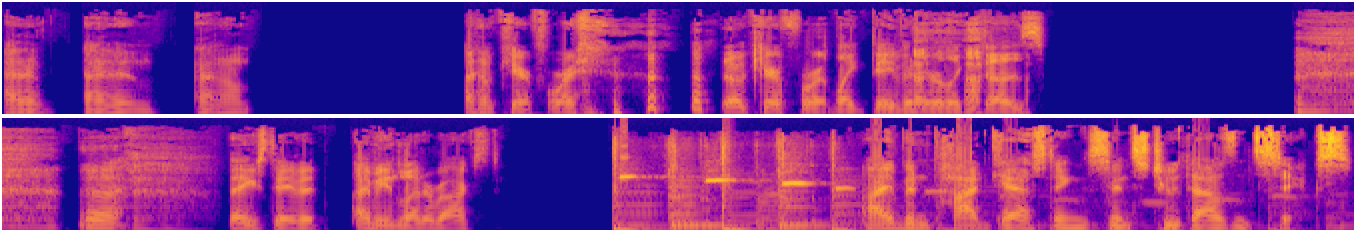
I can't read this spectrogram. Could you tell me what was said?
I don't I don't I don't I don't care for it. I don't care for it like David Ehrlich does. Uh, thanks, David. I mean Letterboxd. I've been podcasting since 2006.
